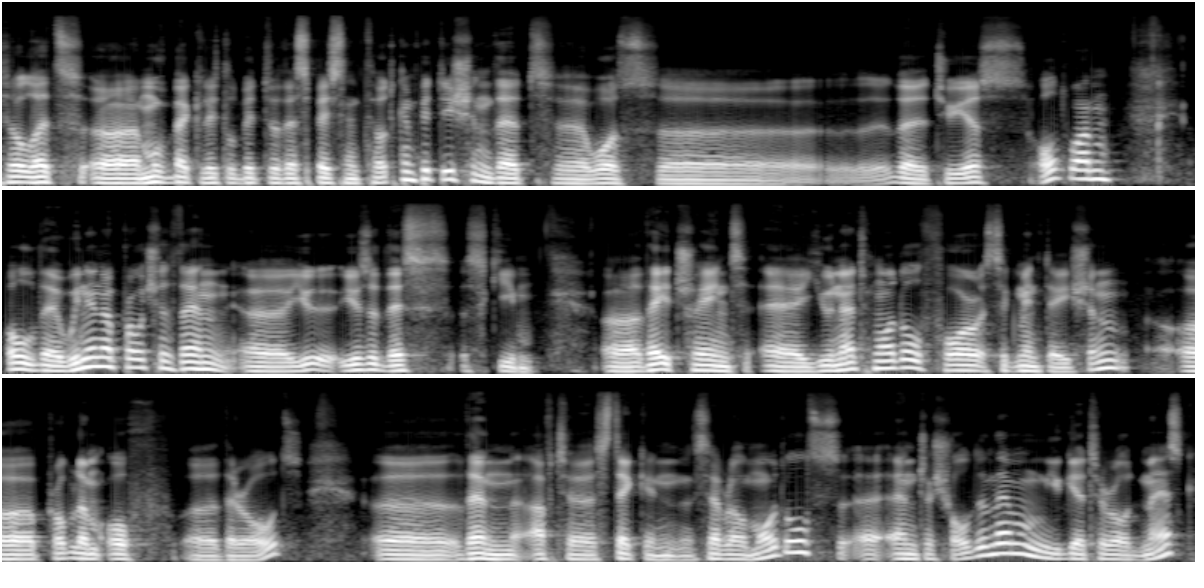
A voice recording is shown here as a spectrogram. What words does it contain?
So let's uh, move back a little bit to the SpaceNet 3 competition that uh, was uh, the two years old one. All the winning approaches then uh, u- used this scheme. Uh, they trained a UNet model for segmentation uh, problem of the roads. Then, after stacking several models and thresholding them, you get a road mask.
